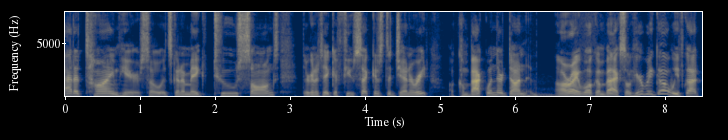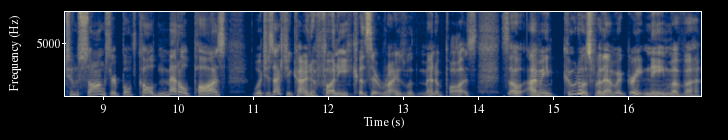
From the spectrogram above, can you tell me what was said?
at a time here. So it's going to make two songs. They're going to take a few seconds to generate. I'll come back when they're done. All right, welcome back. So here we go. We've got two songs. They're both called Metal Pause, which is actually kind of funny because it rhymes with menopause. So, I mean, kudos for them. A great name of a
